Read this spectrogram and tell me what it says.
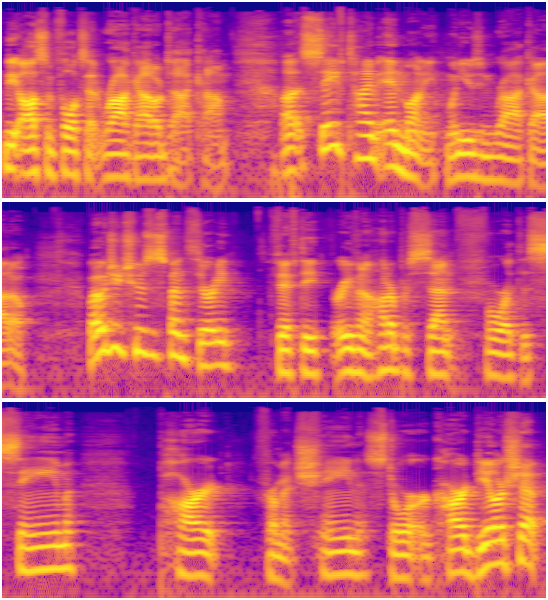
the awesome folks at rockauto.com. Uh, save time and money when using Rock Auto. Why would you choose to spend 30, 50, or even 100% for the same part from a chain store or car dealership?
